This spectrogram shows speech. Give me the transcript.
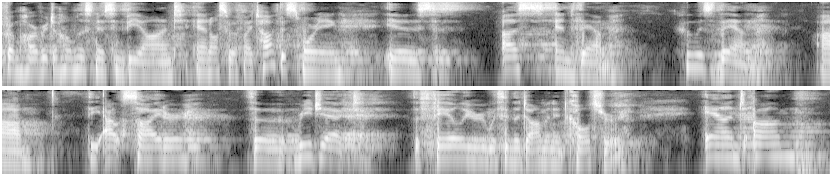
From Harvard to Homelessness and Beyond, and also of my talk this morning, is us and them. Who is them? Um, the outsider, the reject, the failure within the dominant culture. And um,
